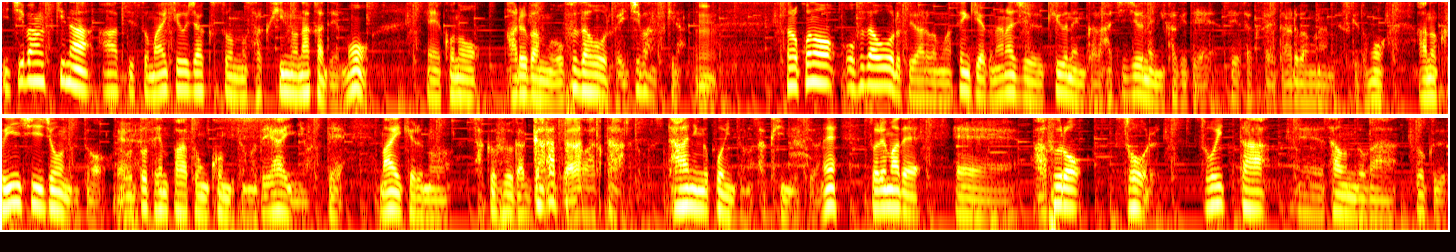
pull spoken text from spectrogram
一番好きなアーティストマイケル・ジャクソンの作品の中でも、えーこのアルバム「オフ・ザ・ウォール」が一番好きなんです、うん。そのこの「オフ・ザ・ウォール」というアルバムは1979年から80年にかけて制作されたアルバムなんですけどもあのクインシー・ジョーンズとロッド・テンパートンコンビとの出会いによってマイケルの作風がガラッと変わったターニングポイントの作品ですよね。それまで、えーアフロソウルそういった、えーサウンドがすごく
